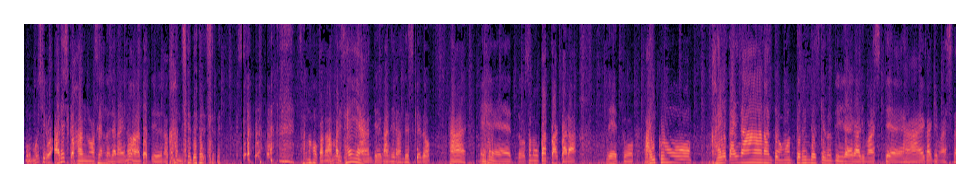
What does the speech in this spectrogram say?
もうむしろあれしか反応せんのじゃないのあなたっていうような感じでですねその他のあんまりせんやんっていう感じなんですけど、はい。えー、っと、その方から、えー、っと、アイコンを変えたいなーなんて思ってるんですけどって依頼がありまして、はい、書きました。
